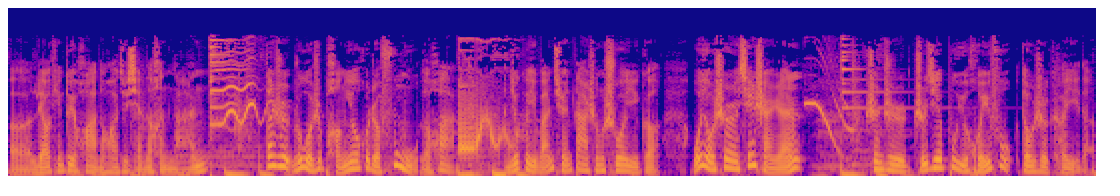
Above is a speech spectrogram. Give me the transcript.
呃聊天对话的话，就显得很难，但是如果是朋友或者父母的话。你就可以完全大声说一个“我有事儿先闪人”，甚至直接不予回复都是可以的。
